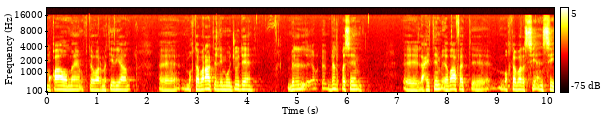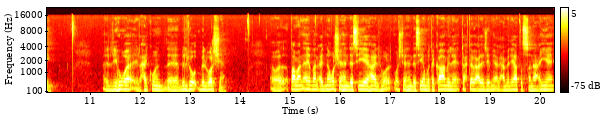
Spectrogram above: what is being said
مقاومة مختبر material المختبرات اللي موجودة بالقسم راح يتم إضافة مختبر ال CNC اللي هو اللي حيكون بالورشة. طبعا أيضا عندنا ورشة هندسية هاي الورشه الهندسيه متكاملة تحتوي على جميع العمليات الصناعية.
